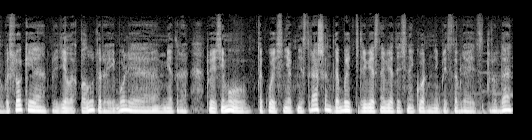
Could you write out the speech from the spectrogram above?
высокие, в пределах полутора и более метра. То есть ему такой снег не страшен. Добыть древесно-веточный корм не представляется труда.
